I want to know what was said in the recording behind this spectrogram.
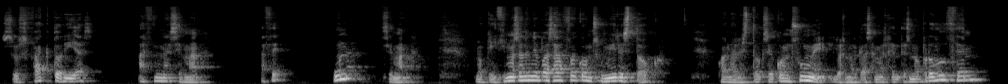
sus factorías hace una semana. Hace una semana. Lo que hicimos el año pasado fue consumir stock. Cuando el stock se consume y los mercados emergentes no producen,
